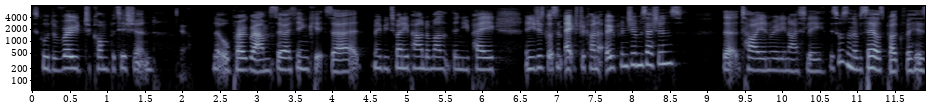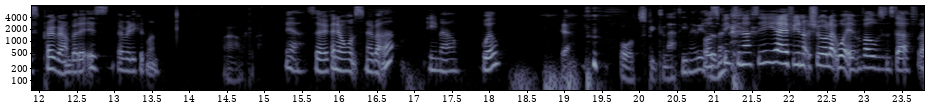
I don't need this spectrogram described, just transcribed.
it's called the road to competition Yeah. little program. So i think it's uh maybe 20 pound a month and you pay and you just got some extra kind of open gym sessions that tie in really nicely this wasn't a sales plug for his program but it is a really good one Wow, look at that. yeah so if anyone wants to know about that email will Yeah. or speak to Natty maybe. Or don't know. speak to Natty. Yeah, if you're not sure like what it involves and stuff, or,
